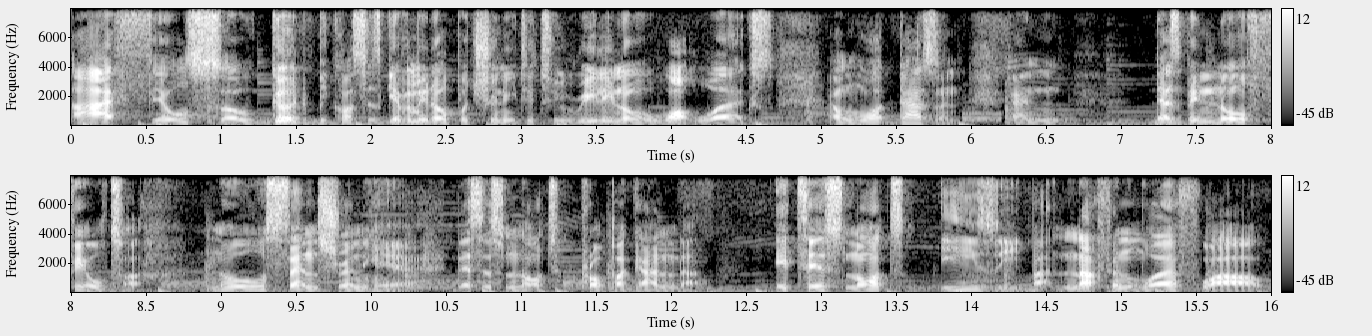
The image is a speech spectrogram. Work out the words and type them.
I feel so good because it's given me the opportunity to really know what works and what doesn't. And there's been no filter, no censoring here. This is not propaganda it is not easy, but nothing worthwhile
